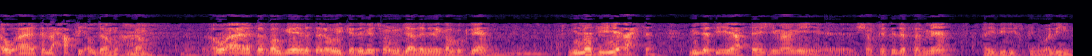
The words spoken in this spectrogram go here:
ئەو ئاەتە لە حەقی ئەودا محکەمە أو آية بلغية لسر أو كذبيت شون مجادلة لقلب بكرين بالتي هي أحسن بالتي هي أحسن إمامي شنقيطي ده فرمي أي برفق ولين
